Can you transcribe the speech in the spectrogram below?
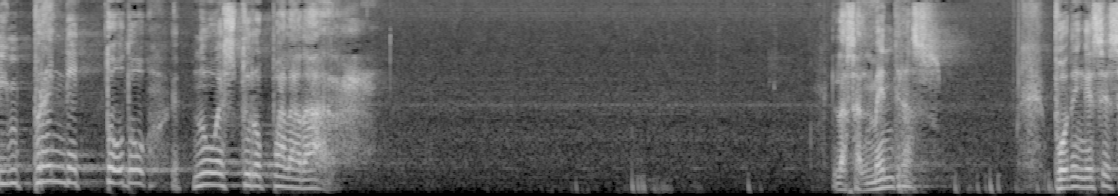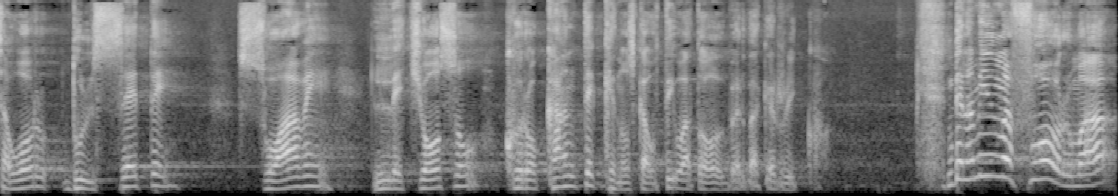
impregne todo nuestro paladar. Las almendras ponen ese sabor dulcete, suave, lechoso, crocante que nos cautiva a todos, ¿verdad? Qué rico. De la misma forma,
